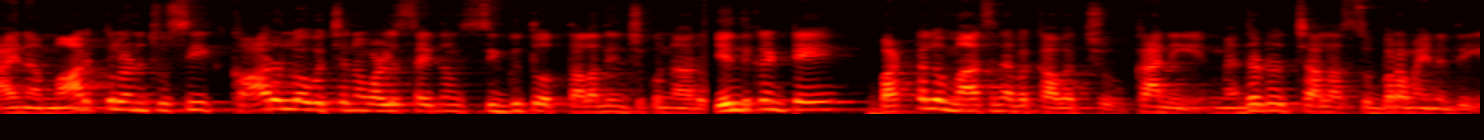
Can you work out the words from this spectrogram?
ఆయన మార్కులను చూసి కారులో వచ్చిన వాళ్ళు సైతం సిగ్గుతో తలదించుకున్నారు. ఎందుకంటే బట్టలు మాసినవి కావచ్చు కానీ మెదడు చాలా శుభ్రమైనది.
